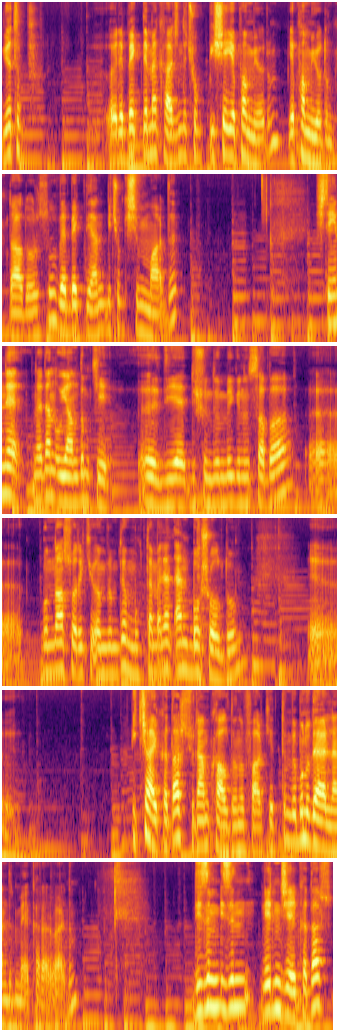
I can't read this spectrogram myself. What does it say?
yatıp öyle beklemek haricinde çok bir şey yapamıyorum. Yapamıyordum daha doğrusu ve bekleyen birçok işim vardı. İşte yine neden uyandım ki e, diye düşündüğüm bir günün sabahı e, bundan sonraki ömrümde muhtemelen en boş olduğum e, iki ay kadar sürem kaldığını fark ettim ve bunu değerlendirmeye karar verdim. Dizim izin verinceye kadar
